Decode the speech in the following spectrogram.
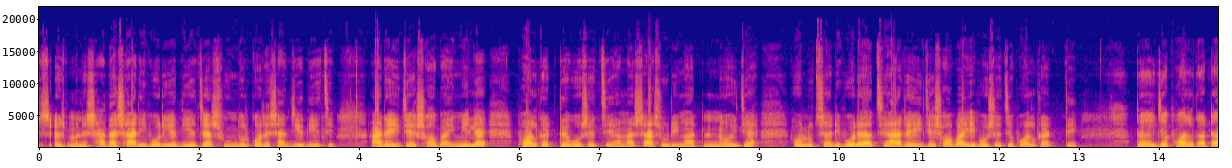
স- মানে সাদা শাড়ি পরিয়ে দিয়েছে আর সুন্দর করে সাজিয়ে দিয়েছে। আর এই যে সবাই মিলে ফল কাটতে বসেছে। আমার শাশুড়ি মা ওই যে হলুদ শাড়ি পরে আছে আর এই যে সবাই বসেছে ফল কাটতে। তো এই যে ফল কাটা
